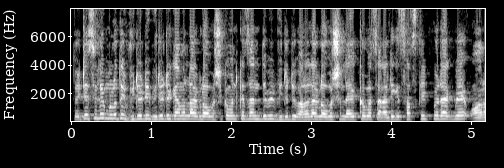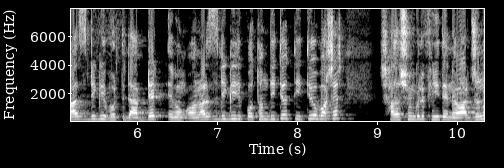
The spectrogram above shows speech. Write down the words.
তো এটা ছিল মূলত ভিডিওটি। ভিডিওটি কেমন লাগল অবশ্যই কমেন্টকে জানিয়ে দেবে। ভিডিওটি ভালো লাগলে অবশ্যই লাইক করবে চ্যানেলটিকে সাবস্ক্রাইব করে রাখবে। অনার্স ডিগ্রি ভর্তির আপডেট এবং অনার্স ডিগ্রির প্রথম, দ্বিতীয়, তৃতীয় বর্ষের সাজেশনগুলি ফ্রিতে নেওয়ার জন্য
